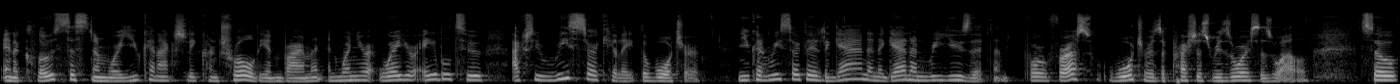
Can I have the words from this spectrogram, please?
in a closed system where you can actually control the environment and when you're where you're able to actually recirculate the water. You can recirculate it again and again and reuse it. And for, for us, water is a precious resource as well. So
